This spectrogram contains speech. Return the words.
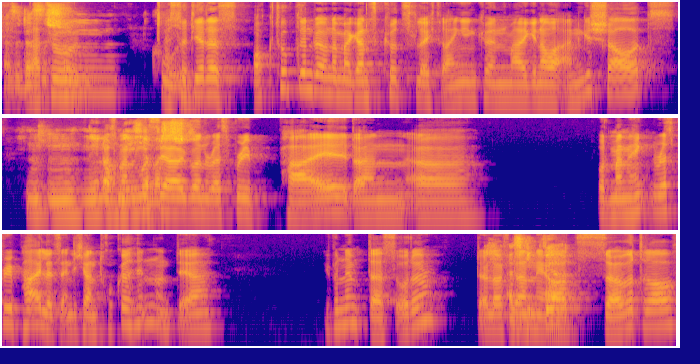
Also das ist Dazu- schon cool. Hast du dir das Octoprint, wenn wir da mal ganz kurz vielleicht reingehen können, mal genauer angeschaut? Mm, mm, nee, noch Also man nicht, muss ja über einen Raspberry Pi dann, äh, oder man hängt einen Raspberry Pi letztendlich an den Drucker hin und der übernimmt das, oder? Da läuft Also dann eine ja- Art Server drauf,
